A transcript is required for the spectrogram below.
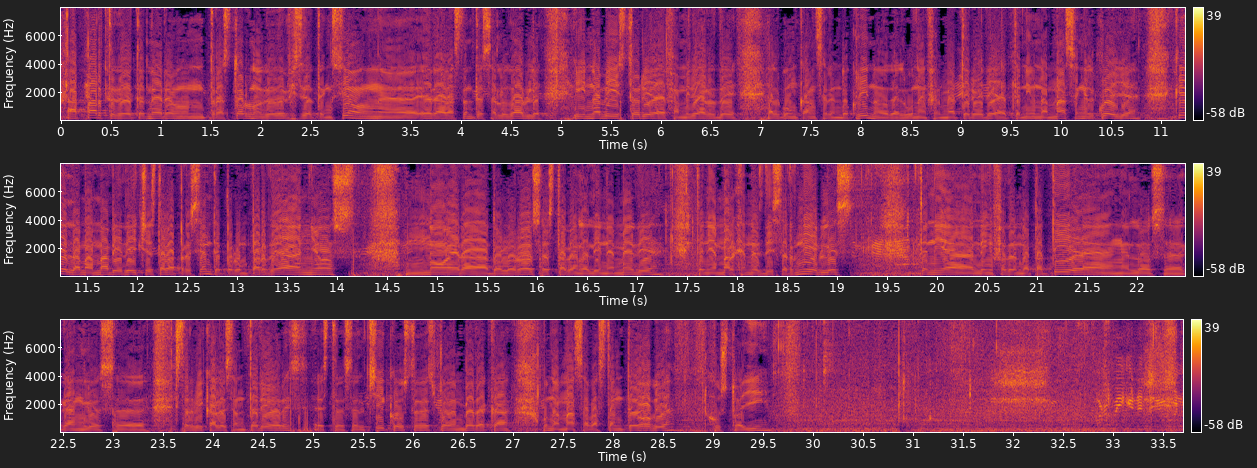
Aparte de tener un trastorno de déficit de atención, eh, era bastante saludable y no había historia familiar de algún cáncer endocrino de alguna enfermedad tiroidea. Tenía una masa en el cuello que la mamá había dicho estaba presente por un par de años, no era dolorosa, estaba en la línea media, tenía márgenes discernibles, tenía linfadenopatía en los eh, ganglios eh, cervicales anteriores. Este es el chico, ustedes pueden ver acá una masa bastante obvia, justo allí.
